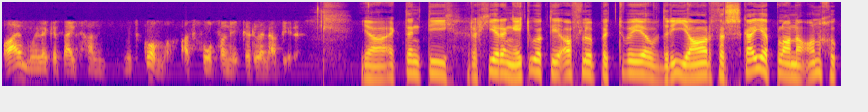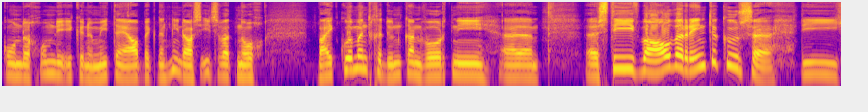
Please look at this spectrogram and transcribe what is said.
baie moeilike tyd gaan moet kom as gevolg van die koronavirus. Ja, ek dink die regering het ook die afgelope 2 of 3 jaar verskeie planne aangekondig om die ekonomie te help. Ek dink nie daar's iets wat nog bykomend gedoen kan word nie. Uh, uh Steve behalwe rentekoerse, die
